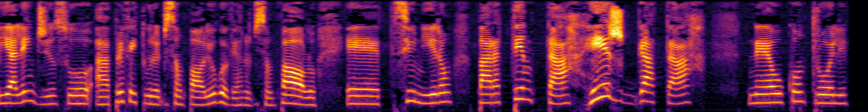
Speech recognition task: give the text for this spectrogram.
E, além disso, a Prefeitura de São Paulo e o governo de São Paulo eh, se uniram para tentar resgatar né, o controle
